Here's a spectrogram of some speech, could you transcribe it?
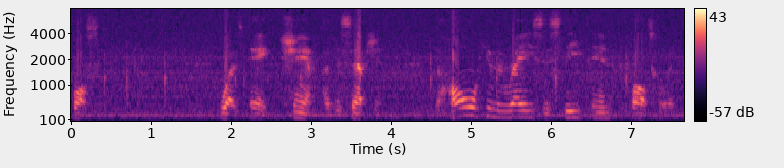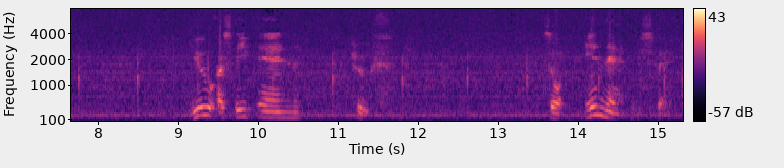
false, was a sham, a deception. The whole human race is steeped in falsehood. You are steeped in truth. So in that respect,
